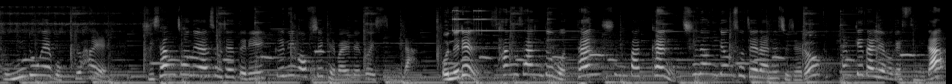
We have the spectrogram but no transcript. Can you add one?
공동의 목표 하에 기상천외한 소재들이 끊임없이 개발되고 있습니다. 오늘은 상상도 못한 신박한 친환경 소재라는 주제로 함께 달려보겠습니다.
